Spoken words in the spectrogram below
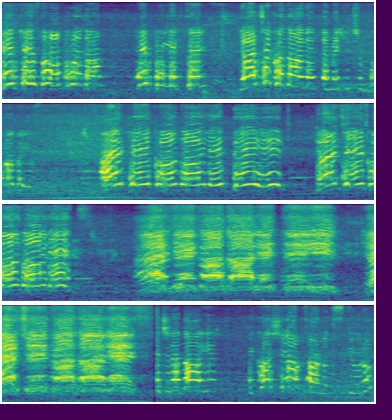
Bir kez daha buradan hep birlikte gerçek adalet demek için buradayız. Erkek adalet değil, gerçek adalet. Erkek adalet değil, gerçek adalet. sürecine dair birkaç şey aktarmak istiyorum.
